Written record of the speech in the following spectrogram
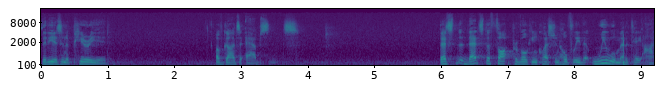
that he is in a period of God's absence? That's the, that's the thought provoking question, hopefully, that we will meditate on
